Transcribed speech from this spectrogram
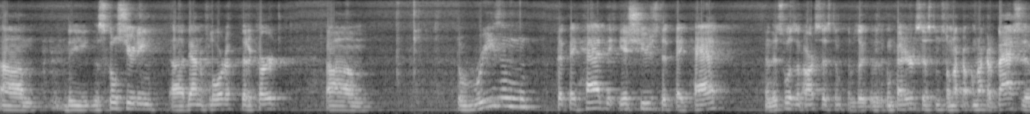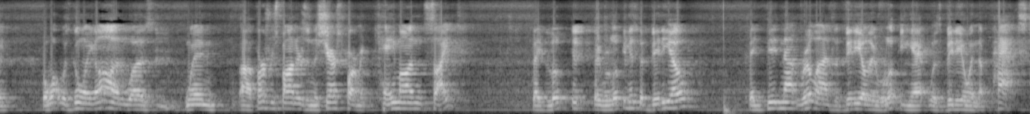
um, the, the school shooting uh, down in Florida that occurred, um, the reason that they had the issues that they had, and this wasn't our system, it was a, it was a competitor system, so I'm not, I'm not gonna bash them, but what was going on was when uh, first responders and the sheriff's department came on site, they looked at, they were looking at the video, they did not realize the video they were looking at was video in the past.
